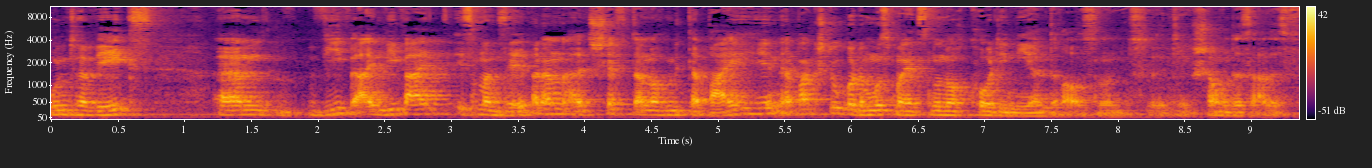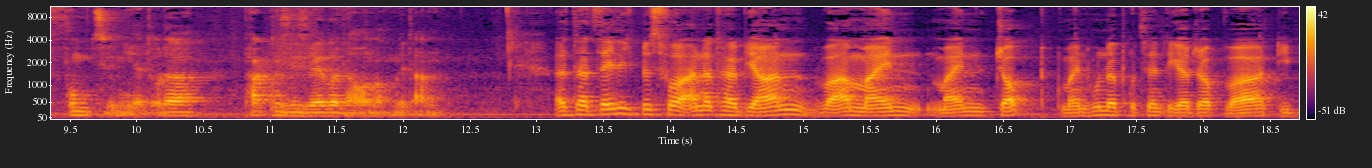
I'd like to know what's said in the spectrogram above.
unterwegs. Ähm, wie, inwieweit ist man selber dann als Chef dann noch mit dabei hier in der Backstube oder muss man jetzt nur noch koordinieren draußen und äh, schauen, dass alles funktioniert oder packen Sie selber da auch noch mit an? Also tatsächlich bis vor anderthalb Jahren war mein, mein Job, mein hundertprozentiger Job war die,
